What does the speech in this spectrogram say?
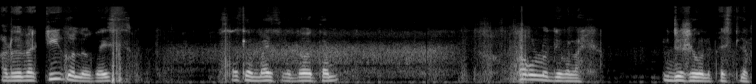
আর ওরা কি করল গাইস সাইকেল বাইসিকেল দৌড়াতাম ওগুলো দিয়ে বলায় দেশে বলে পেয়েছিলাম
